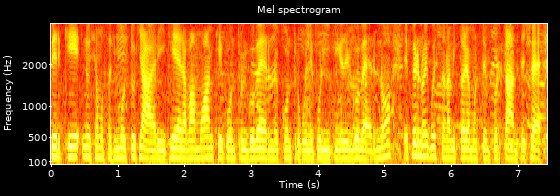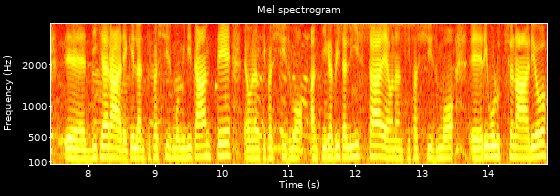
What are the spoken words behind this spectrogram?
perché noi siamo stati molto chiari che eravamo anche contro il governo e contro quelle politiche del governo e per noi questa è una vittoria molto importante, cioè eh, dichiarare che l'antifascismo militante è un antifascismo anticapitalista, è un antifascismo eh, rivoluzionario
